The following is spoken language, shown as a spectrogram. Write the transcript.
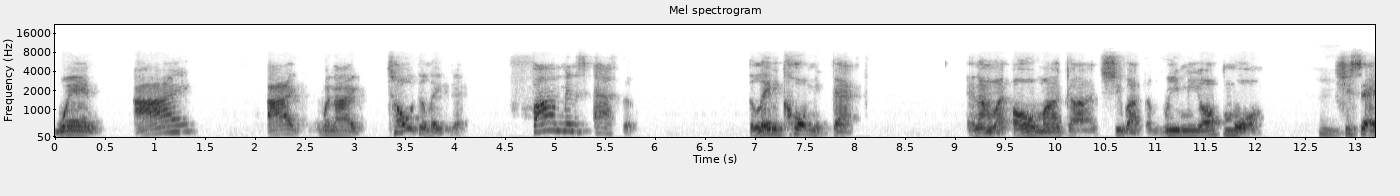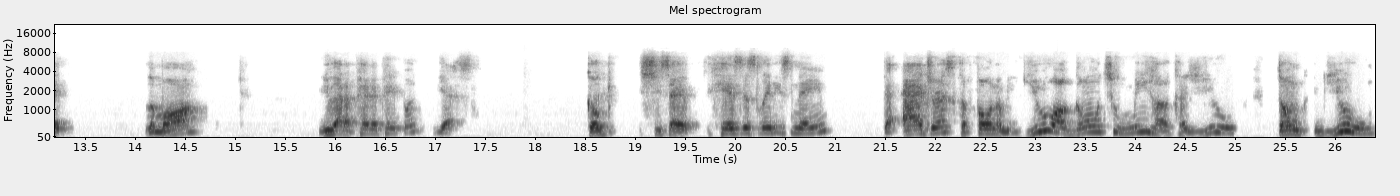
When I I when I told the lady that, five minutes after, the lady called me back. And I'm like, oh my God, she about to read me off more. Hmm. She said, Lemar, you got a pen and paper? Yes. Go. She said, here's this lady's name, the address, the phone number. You are going to meet her because you don't you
